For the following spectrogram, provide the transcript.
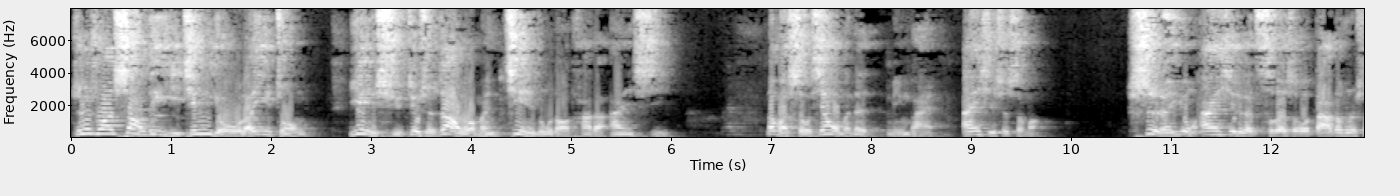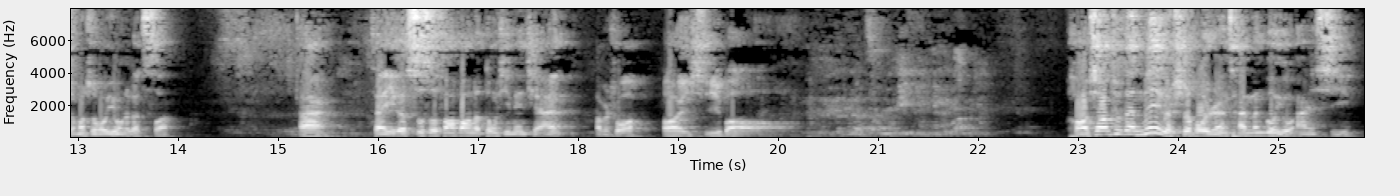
只是说，上帝已经有了一种应许，就是让我们进入到他的安息。那么，首先我们得明白安息是什么。世人用安息这个词的时候，大多数什么时候用这个词？哎，在一个四四方方的东西面前，他们说安息吧。好像就在那个时候，人才能够有安息。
